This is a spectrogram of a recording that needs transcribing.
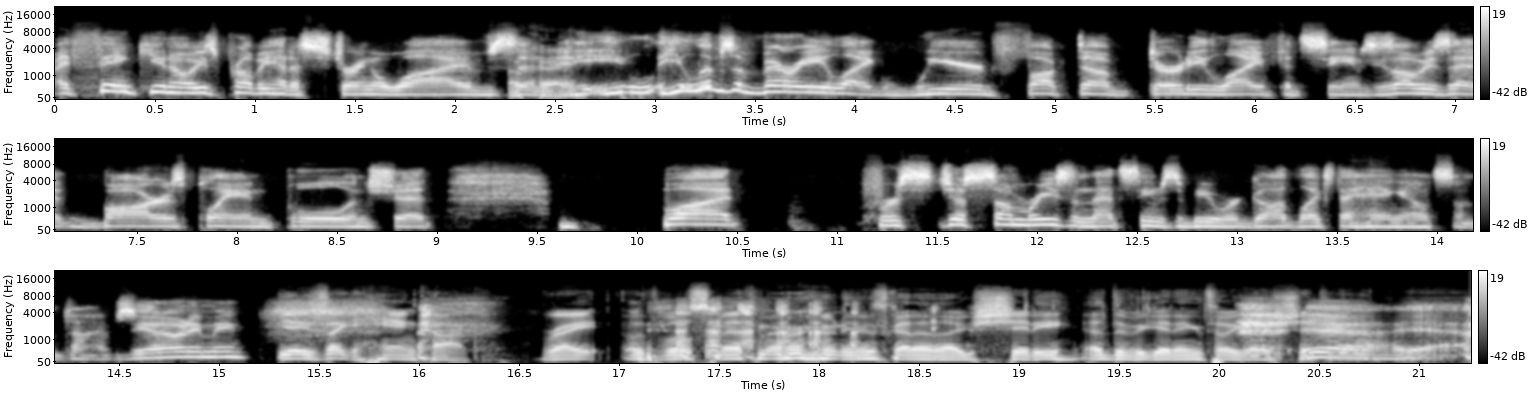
I think you know he's probably had a string of wives, and he he lives a very like weird, fucked up, dirty life. It seems he's always at bars playing pool and shit. But for just some reason, that seems to be where God likes to hang out sometimes. You know what I mean? Yeah, he's like Hancock, right? With Will Smith. Remember when he was kind of like shitty at the beginning until he got shit together? Yeah,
